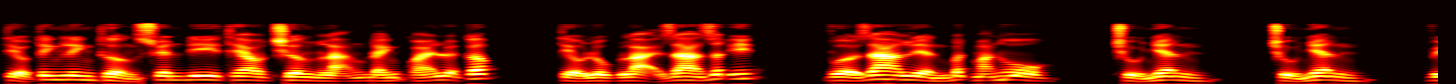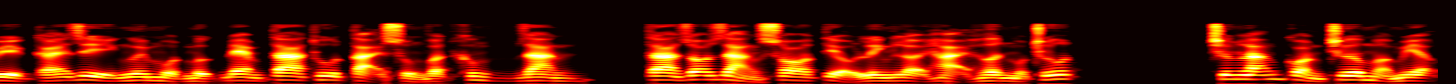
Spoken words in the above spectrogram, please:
Tiểu Tinh Linh thường xuyên đi theo Trương Lãng đánh quái luyện cấp, Tiểu Lục lại ra rất ít, vừa ra liền bất mãn hô, "Chủ nhân, chủ nhân, vì cái gì ngươi một mực đem ta thu tại sủng vật không gian, ta rõ ràng so Tiểu Linh lợi hại hơn một chút." Trương Lãng còn chưa mở miệng,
